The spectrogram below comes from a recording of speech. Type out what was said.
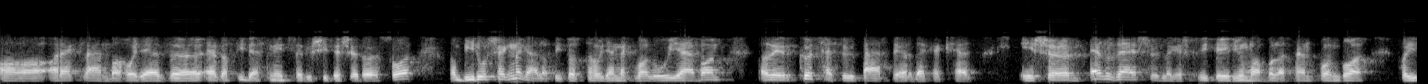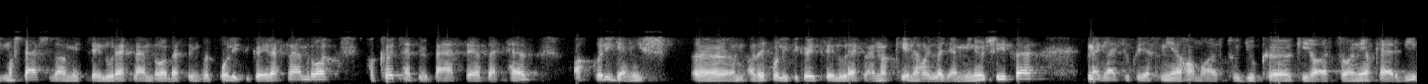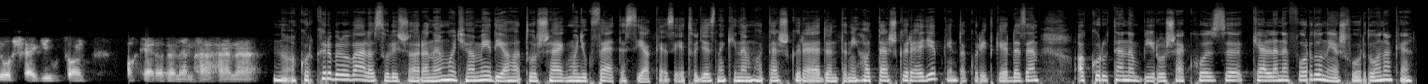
a, a reklámba, hogy ez, ez a Fidesz népszerűsítéséről szól. A bíróság megállapította, hogy ennek valójában azért köthető pártérdekekhez. És ez az elsődleges kritérium abból a szempontból, hogy most társadalmi célú reklámról beszélünk, vagy politikai reklámról, ha köthető pártérdekhez, akkor igenis az egy politikai célú reklámnak kéne, hogy legyen minősítve. Meglátjuk, hogy ezt milyen hamar tudjuk kiharcolni, akár bírósági úton, akár az NMHH-nál. No, akkor körülbelül válaszol is arra, nem, hogyha a médiahatóság mondjuk felteszi a kezét, hogy ez neki nem hatásköre eldönteni. Hatásköre egyébként, akkor itt kérdezem, akkor utána a bírósághoz kellene fordulni, és fordulnak-e?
